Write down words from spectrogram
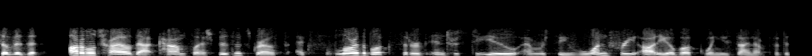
So visit audibletrial.com slash businessgrowth, explore the books that are of interest to you, and receive one free audiobook when you sign up for the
